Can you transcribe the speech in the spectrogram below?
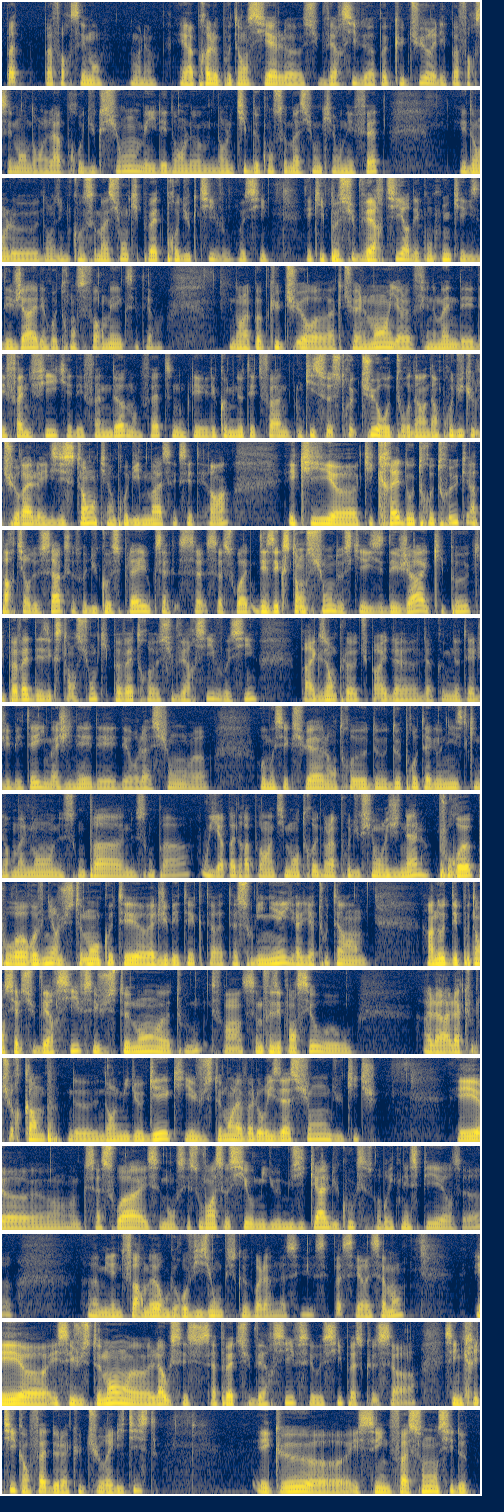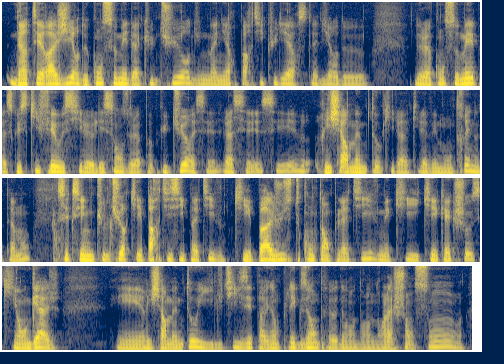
pas, pas forcément. Voilà. Et après, le potentiel subversif de la pop culture, il n'est pas forcément dans la production, mais il est dans le, dans le type de consommation qui en est faite et dans, le, dans une consommation qui peut être productive aussi et qui peut subvertir des contenus qui existent déjà et les retransformer, etc. Et dans la pop culture euh, actuellement, il y a le phénomène des, fanfics et des fandoms, en fait, donc les, communautés de fans qui se structurent autour d'un produit culturel existant, qui est un produit de masse, etc. Et qui, euh, qui créent d'autres trucs à partir de ça, que ce soit du cosplay ou que ça- ça soit des extensions de ce qui existe déjà et qui, peut, qui peuvent être des extensions qui peuvent être euh, subversives aussi. Par exemple, tu parlais de la, communauté LGBT, imaginez des, relations euh, homosexuels entre deux, protagonistes qui normalement ne sont pas, ne sont pas, où il n'y a pas de rapport intime entre eux dans la production originale. Pour, euh, pour euh, revenir justement au côté LGBT que tu as, souligné, il y, a- tout un, autre des potentiels subversifs, c'est justement, tout, ça me faisait penser à, la, culture camp dans le milieu gay, qui est justement la valorisation du kitsch. Et euh, que ça soit, et c'est bon, c'est souvent associé au milieu musical, du coup, que ce soit Britney Spears, euh, euh, Mylène Farmer ou l'Eurovision, puisque voilà, là, c'est passé récemment. Et, euh, et c'est justement là où ça peut être subversif, c'est aussi parce que ça, c'est une critique en fait de la culture élitiste et que euh, c'est une façon aussi d'interagir, de consommer de la culture d'une manière particulière, c'est-à-dire de de la consommer parce que ce qui fait aussi le- l'essence de la pop culture et là c'est Richard Memto qui l'a qui l'avait montré notamment, c'est que c'est une culture qui est participative, qui est pas juste contemplative, mais qui qui est quelque chose qui engage. Et Richard Memto, il utilisait par exemple l'exemple dans, dans, la chanson.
